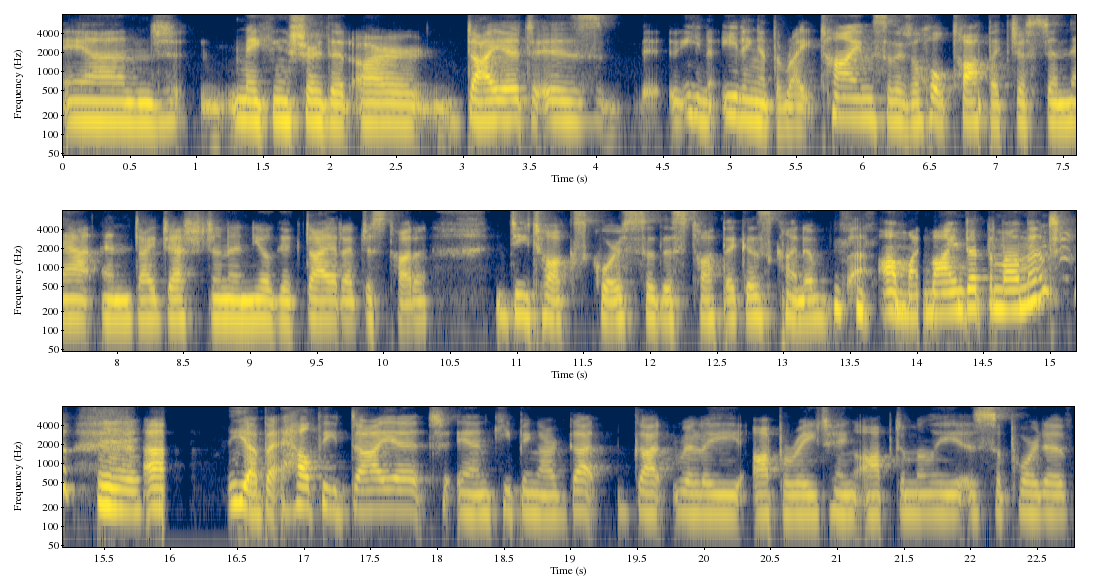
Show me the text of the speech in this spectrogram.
and making sure that our diet is you know eating at the right time. So there's a whole topic just in that and digestion and yogic diet. I've just taught a detox course so this topic is kind of on my mind at the moment. Mm. uh, yeah but healthy diet and keeping our gut gut really operating optimally is supportive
